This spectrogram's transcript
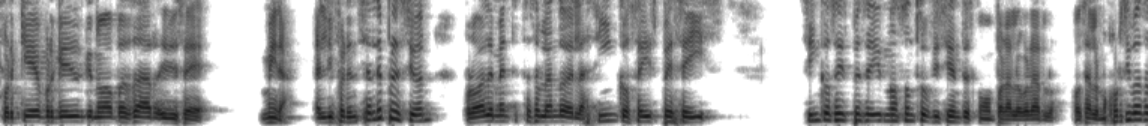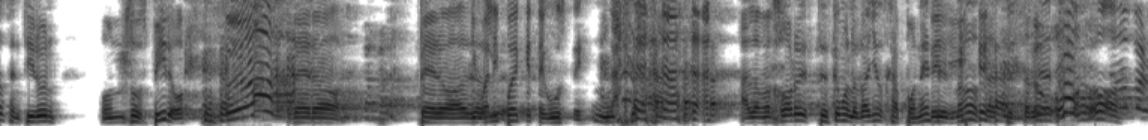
¿por qué? ¿Por qué dices que no va a pasar? Y dice, mira, el diferencial de presión probablemente estás hablando de las 5 o 6 PSIs. 5 o 6 PSIs no son suficientes como para lograrlo. O sea, a lo mejor sí vas a sentir un, un suspiro, pero, pero Igual y puede que te guste. a lo mejor este es como los baños japoneses, Sí. ¿no? O sea, te terminas- oh. Favor.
